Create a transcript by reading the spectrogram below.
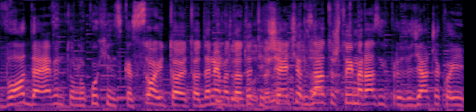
voda, eventualno kuhinska soj i to je to. Da nema dodati šećer, zato što ima raznih proizvođača koji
